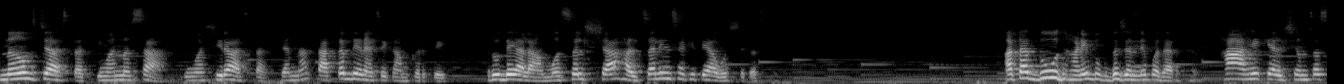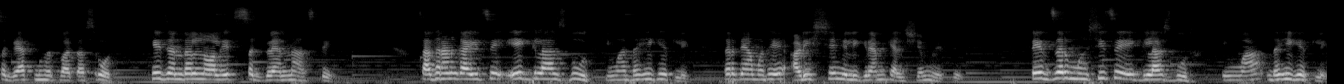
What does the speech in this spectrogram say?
नर्व्स ज्या असतात किंवा नसा किंवा शिरा असतात त्यांना ताकद देण्याचे काम करते. हृदयाला मसल्सच्या हालचालींसाठी ते आवश्यक असते. आता दूध आणि दुग्धजन्य पदार्थ हा आहे कॅल्शियमचा सगळ्यात महत्त्वाचा स्रोत. हे जनरल नॉलेज सगळ्यांना असते. साधारण गाईचे एक ग्लास दूध किंवा दही घेतले तर त्यामध्ये अडीचशे मिलीग्रॅम कॅल्शियम मिळते. तेच जर म्हशीचे एक ग्लास दूध किंवा दही घेतले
